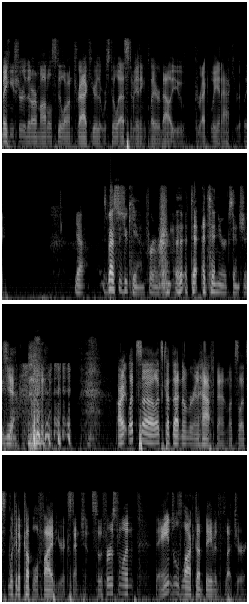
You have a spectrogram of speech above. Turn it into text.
making sure that our model's still on track here, that we're still estimating player value correctly and accurately. Yeah, as best as you can for a, a ten-year extension. Yeah. All right, let's uh, let's cut that number in half then. Let's let's look at a couple of five-year extensions. So the first one, the Angels locked up David Fletcher.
